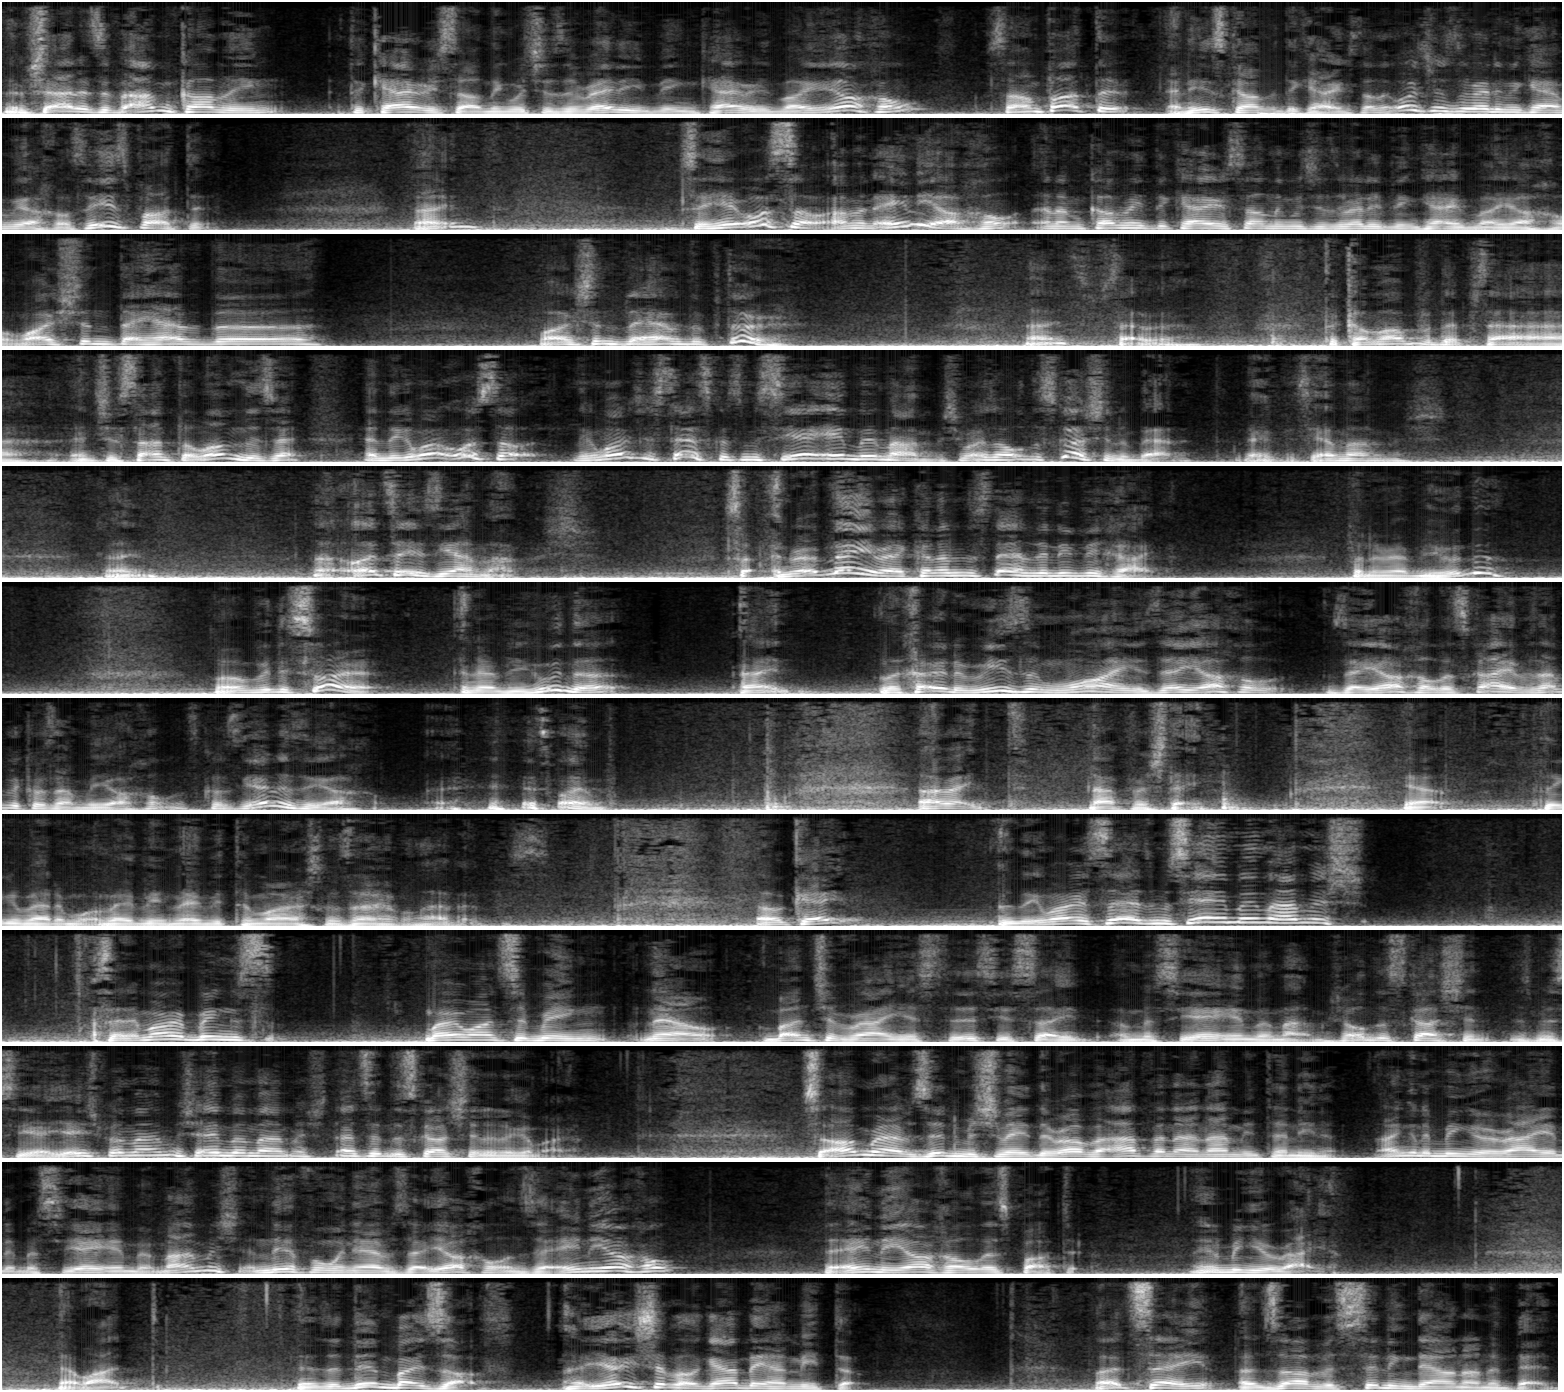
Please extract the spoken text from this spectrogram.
The Pshat is if I'm coming to carry something which is already being carried by Yachal, so I'm Pater. And he's coming to carry something which is already being carried by Yachal, so he's Pater. Right? So here also, I'm an Eini Yachal, and I'm coming to carry something which is already being carried by Yachal. Why shouldn't they have the why shouldn't they have the ptur? Right? To come up with the psa interessant alumnus, and the Gemara also the Gemara just says because Messiah ain't mamish. There's a whole discussion about it. Maybe it's yamamish. Right? Now, let's say it's yamamish. So in Rabbi Meir, I can understand that he'd be chayiv, but in Rabbi Yehuda, well, we discover in Rabbi Yehuda, right? The reason why Zayachal Zayachal is chayiv is not because I'm a yachal, it's because Yen is a yachal. That's why I'm. All right, not for staying. Yeah, think about it more. Maybe maybe tomorrow's Chazar will have it. Okay, so the Gemara says be mamish. So the Gemara brings. Gemara wants to bring now a bunch of rayas to this yisaid of in b'mamish. Whole discussion is Messiah yesh b'mamish, ein. That's a discussion in the Gemara. So Amrav Zid Mishmei the Rava Afana Nami Tanina. I'm going to bring you a raya that Messiah in Mamish, and therefore when you have Zay Yachal and Zay Eini Yachal, the Eini Yachal is Pater. I'm going to bring you a raya. Now what? There's a din by Zav. Yeshav al Gabe Hamita. Let's say a Zav is sitting down on a bed.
